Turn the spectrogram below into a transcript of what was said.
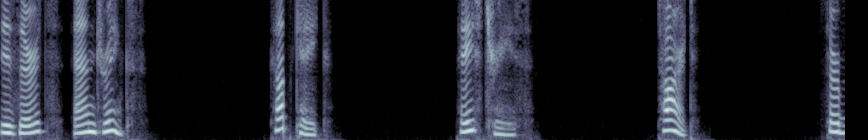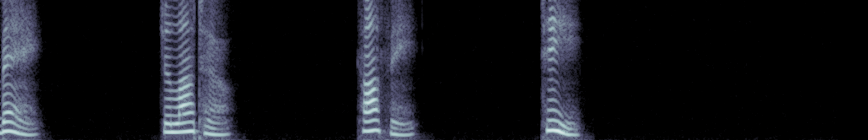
desserts and drinks, cupcake, pastries, tart, sorbet, gelato, coffee, tea,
